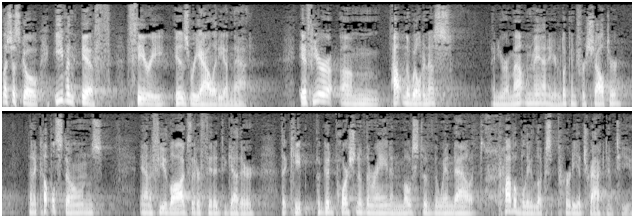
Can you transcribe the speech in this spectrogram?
Let's just go, even if theory is reality in that. If you're um, out in the wilderness and you're a mountain man and you're looking for shelter, then a couple stones and a few logs that are fitted together that keep a good portion of the rain and most of the wind out probably looks pretty attractive to you.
